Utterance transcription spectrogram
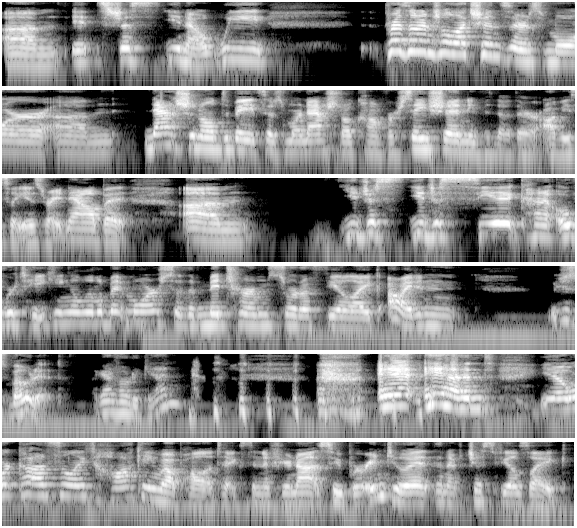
Um, it's just you know we presidential elections, there's more um, national debates, there's more national conversation, even though there obviously is right now. But um, you just you just see it kind of overtaking a little bit more. So the midterms sort of feel like, oh, I didn't. We just voted. I gotta vote again. and, and you know, we're constantly talking about politics, and if you're not super into it, then it just feels like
